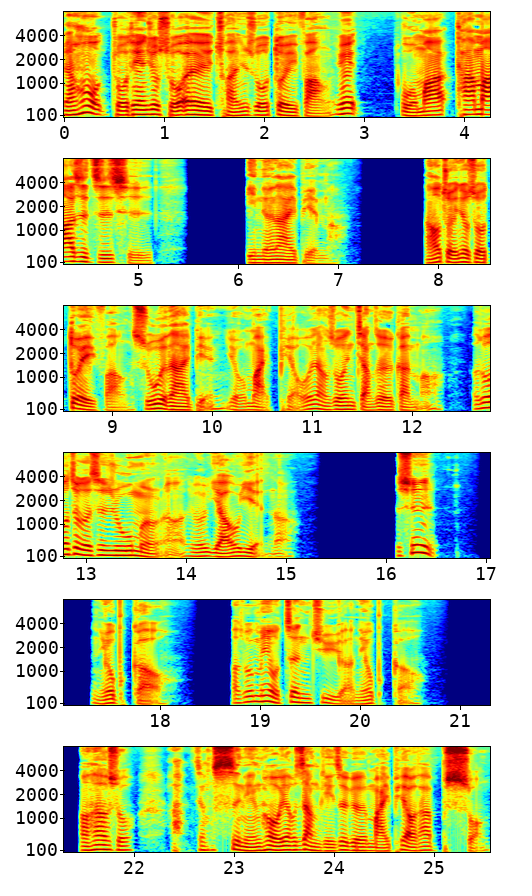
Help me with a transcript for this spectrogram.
然后昨天就说，哎，传说对方因为。我妈他妈是支持赢的那一边嘛，然后昨天就说对方输的那一边有买票，我想说你讲这个干嘛？他说这个是 rumor 啊，就是谣言呐，可是你又不告，他说没有证据啊，你又不告，然后他又说啊，这样四年后要让给这个买票，他不爽，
